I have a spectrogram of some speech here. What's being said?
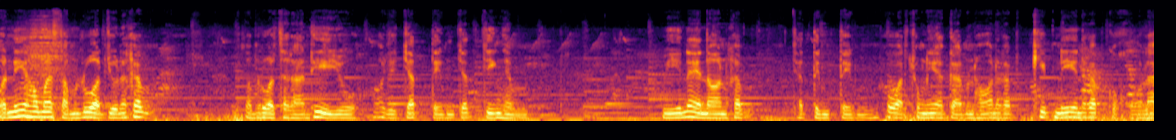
วันนี้เรามาสำรวจอยู่นะครับสำรวจสถานที่อยู่เขาจะจัดเต็มจัดจริงแฮมมีแน่นอนครับจัดเต็มเต็มเพราะว่าช่วงนี้อากาศมันร้อนนะครับ คลิปนี้นะครับก็ขอลา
